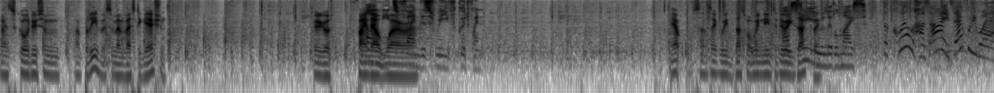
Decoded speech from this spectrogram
Let's go do some, I believe it's some investigation. Gotta go find I out need where. to uh, find this reeve, Goodwin. Yep, sounds like we that's what we need to do I exactly. see you, little mice. The quill has eyes everywhere.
